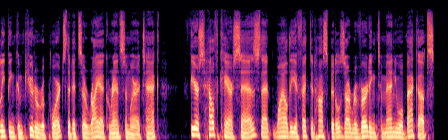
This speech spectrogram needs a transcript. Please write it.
Bleeping Computer reports that it's a Ryuk ransomware attack. Fierce Healthcare says that while the affected hospitals are reverting to manual backups,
